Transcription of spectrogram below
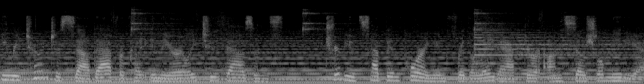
He returned to South Africa in the early 2000s. Tributes have been pouring in for the late actor on social media.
